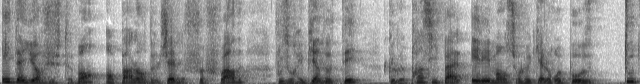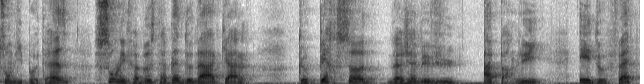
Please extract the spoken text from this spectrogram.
et d'ailleurs justement, en parlant de James Joshward, vous aurez bien noté que le principal élément sur lequel repose toute son hypothèse sont les fameuses tablettes de Nahakal, que personne n'a jamais vues à part lui, et de fait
